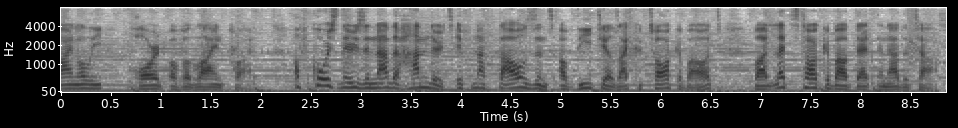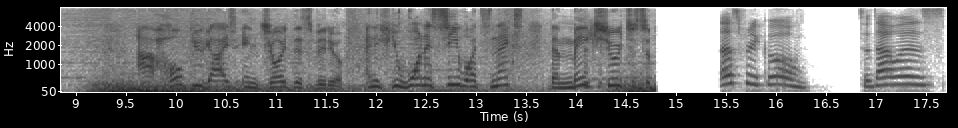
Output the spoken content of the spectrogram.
finally part of a Lion Pride. Of course, there is another hundreds, if not thousands, of details I could talk about, but let's talk about that another time. I hope you guys enjoyed this video, and if you want to see what's next, then make sure to subscribe. That's pretty cool. So that was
